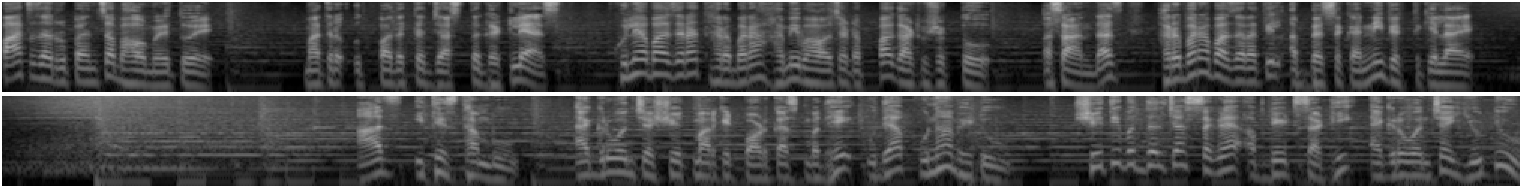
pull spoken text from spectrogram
पाच हजार रुपयांचा भाव मिळतोय. मात्र उत्पादकता जास्त घटल्यास खुल्या बाजारात हरभरा हमी भावाचा टप्पा गाठू शकतो असा अंदाज हरभरा बाजारातील अभ्यासकांनी व्यक्त केला आहे आज इथेच थांबू. अॅग्रोवनच्या शेत मार्केट पॉडकास्टमध्ये उद्या पुन्हा भेटू. शेतीबद्दलच्या सगळ्या अपडेटसाठी अॅग्रोवनच्या युट्यूब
